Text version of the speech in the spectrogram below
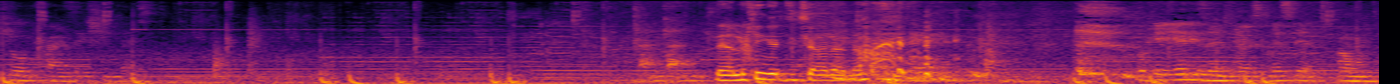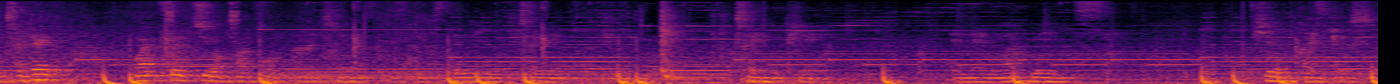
pure price action best? Dun, dun. They're looking at each other now. Okay, here is in first. Let's hear. Um, I think what sets you apart from other trainers is understanding your training and training plan. And then what makes pure price action,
